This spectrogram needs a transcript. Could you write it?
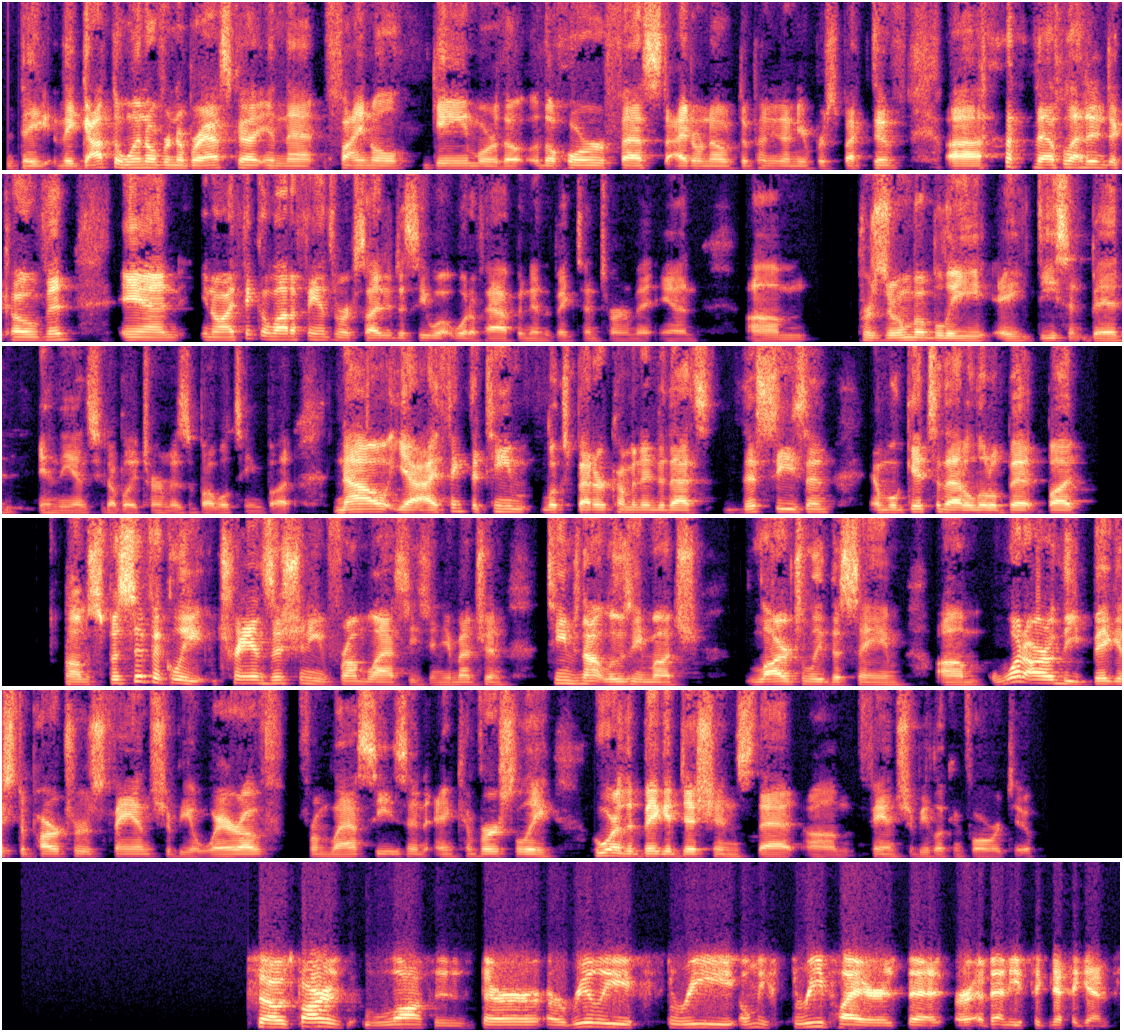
they they got the win over Nebraska in that final game or the the horror fest. I don't know, depending on your perspective, uh, that led into COVID. And you know, I think a lot of fans were excited to see what would have happened in the Big Ten tournament, and um, presumably a decent bid in the NCAA tournament as a bubble team. But now, yeah, I think the team looks better coming into that this season, and we'll get to that a little bit. But um, specifically transitioning from last season, you mentioned teams not losing much, largely the same. Um, what are the biggest departures fans should be aware of from last season? And conversely, who are the big additions that um, fans should be looking forward to? so as far as losses, there are really three, only three players that are of any significance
